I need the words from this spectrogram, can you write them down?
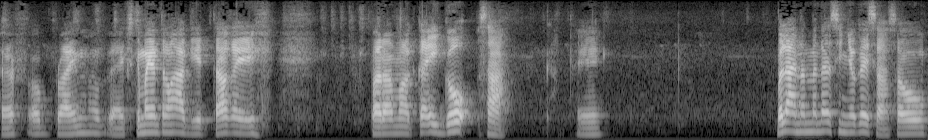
f of prime of x. Kamayan talang agit ta kay para magkaigo sa. Okay. balaan naman na sa inyo guys ha. So,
